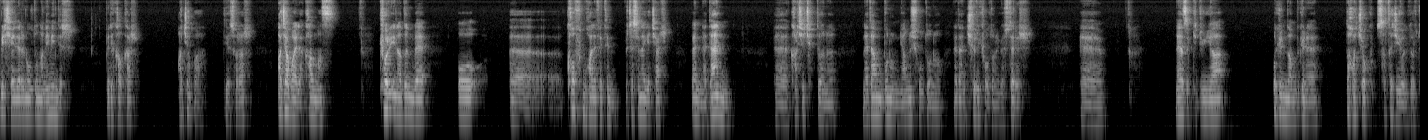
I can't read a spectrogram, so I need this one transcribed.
bir şeylerin olduğundan emindir. Biri kalkar, acaba diye sorar. Acabayla kalmaz. Kör inadın ve o e, kof muhalefetin ötesine geçer ve neden e, karşı çıktığını, neden bunun yanlış olduğunu, neden çürük olduğunu gösterir. E, ne yazık ki dünya o günden bugüne daha çok satıcıyı öldürdü.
